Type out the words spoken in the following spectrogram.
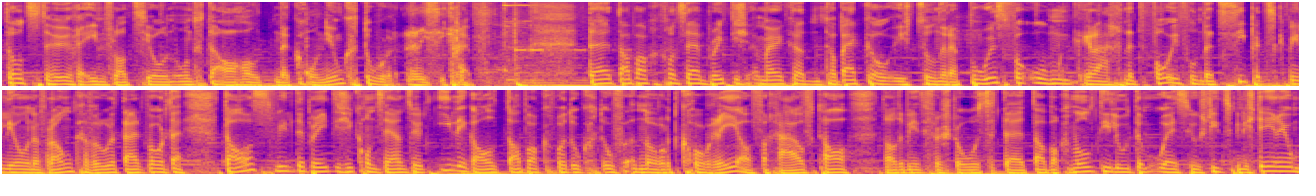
trotz der höheren Inflation und der anhaltenden Konjunkturrisiken. Der Tabakkonzern British American Tobacco ist zu einer Buß von umgerechnet 570 Millionen Franken verurteilt worden. Das, weil der britische Konzern illegal Tabakprodukte auf Nordkorea verkauft hat. Damit verstoßt der Tabakmulti laut dem US-Justizministerium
